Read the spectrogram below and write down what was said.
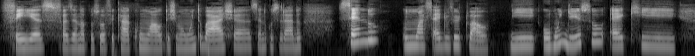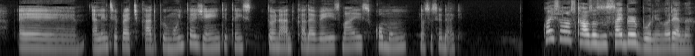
feias, fazendo a pessoa ficar com autoestima muito baixa, sendo considerado sendo um assédio virtual. E o ruim disso é que, é, além de ser praticado por muita gente, tem se tornado cada vez mais comum na sociedade. Quais são as causas do cyberbullying, Lorena?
